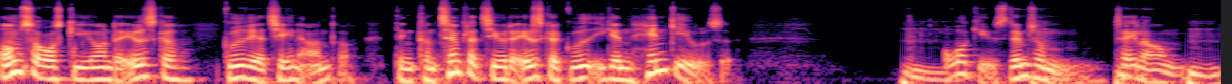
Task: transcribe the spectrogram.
Omsorgsgiveren, der elsker Gud ved at tjene andre. Den kontemplative, der elsker Gud igennem hengivelse. Mm. Overgivelse. Dem, som mm. taler om, mm.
